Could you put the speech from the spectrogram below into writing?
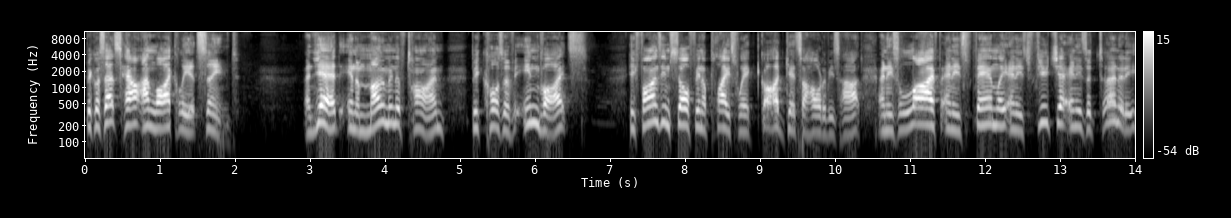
because that's how unlikely it seemed. And yet, in a moment of time, because of invites, he finds himself in a place where God gets a hold of his heart, and his life, and his family, and his future, and his eternity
